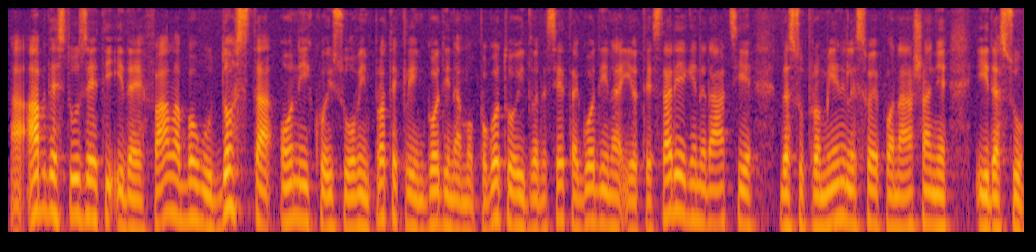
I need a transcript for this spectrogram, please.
abdest uzeti i da je, hvala Bogu, dosta oni koji su u ovim proteklim godinama, pogotovo i 20 godina i od te starije generacije, da su promijenile svoje ponašanje i da su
